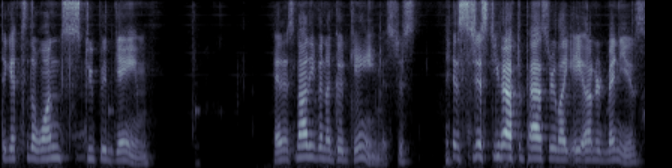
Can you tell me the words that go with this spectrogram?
to get to the one stupid game. And it's not even a good game. It's just it's just you have to pass through like 800 menus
